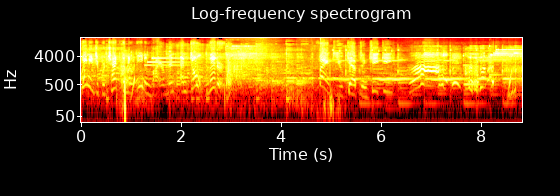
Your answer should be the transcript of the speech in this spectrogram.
We need to protect the marine environment and don't litter. Thank you, Captain Kiki.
